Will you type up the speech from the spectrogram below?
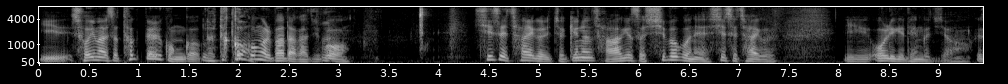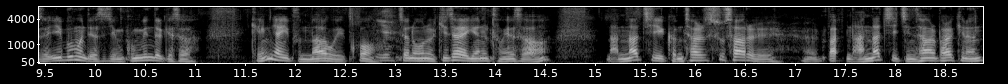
이 소위 말해서 특별 공급, 네, 특공. 을 받아가지고 네. 시세 차익을 적게는 4억에서 10억 원의 시세 차익을 이 올리게 된 거죠. 그래서 이 부분에 대해서 지금 국민들께서 굉장히 분노하고 있고 예. 저는 오늘 기자회견을 통해서 낱낱이 검찰 수사를 낱낱이 진상을 밝히는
